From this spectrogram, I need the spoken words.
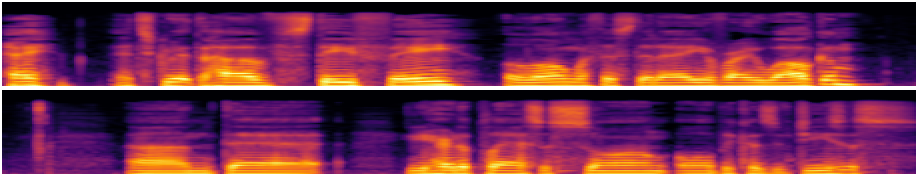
Hey, it's great to have Steve Fee along with us today. You're very welcome. And uh, you're here to play us a song, All Because of Jesus.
